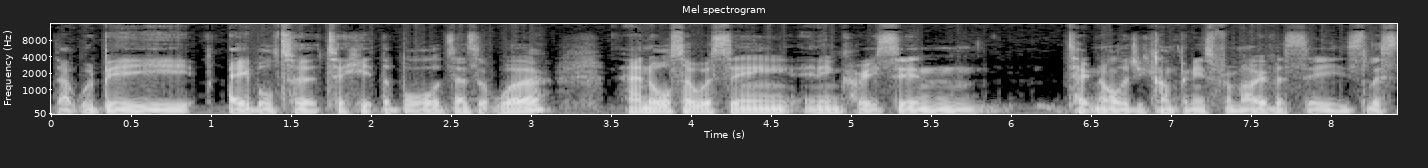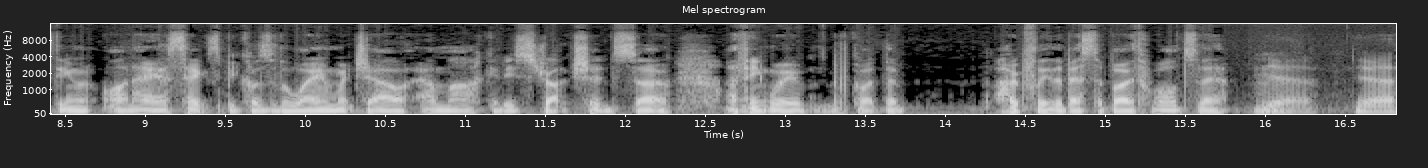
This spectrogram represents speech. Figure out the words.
that would be able to, to hit the boards, as it were. And also, we're seeing an increase in technology companies from overseas listing on ASX because of the way in which our, our market is structured. So I think we we've got the hopefully the best of both worlds there. Yeah. Yeah.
